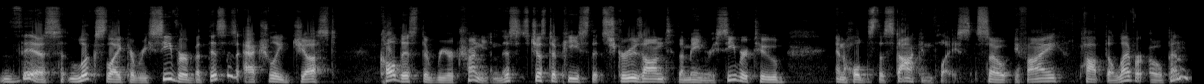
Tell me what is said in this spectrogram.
this looks like a receiver, but this is actually just, call this the rear trunnion. This is just a piece that screws onto the main receiver tube and holds the stock in place. So if I pop the lever open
